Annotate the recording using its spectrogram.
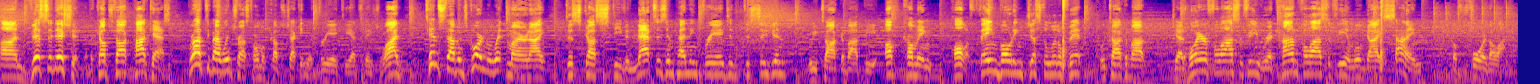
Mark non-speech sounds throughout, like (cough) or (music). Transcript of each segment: on this edition of the Cubs Talk podcast, brought to you by Wintrust, home of Cubs checking with free ATMs nationwide. Tim Stebbins, Gordon Wittenmyer, and I discuss Steven Matz's impending free agent decision. We talk about the upcoming Hall of Fame voting just a little bit. We talk about Jed Hoyer philosophy, Rick Hahn philosophy, and will guys sign before the lockout?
